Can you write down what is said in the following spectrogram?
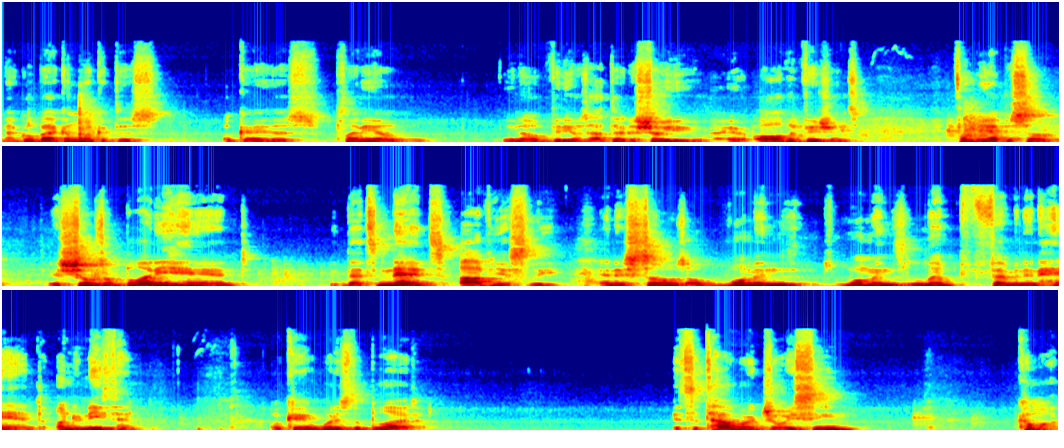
Now go back and look at this. Okay, there's plenty of you know videos out there to show you all the visions from the episode. It shows a bloody hand that's Ned's obviously, and it shows a woman's woman's limp feminine hand underneath him. Okay, what is the blood? It's the Tower of Joy scene. Come on.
